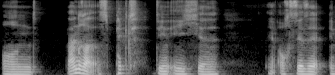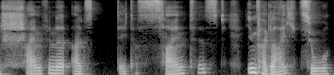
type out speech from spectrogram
Und ein anderer Aspekt, den ich äh, auch sehr, sehr entscheidend finde als Data Scientist im Vergleich zu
